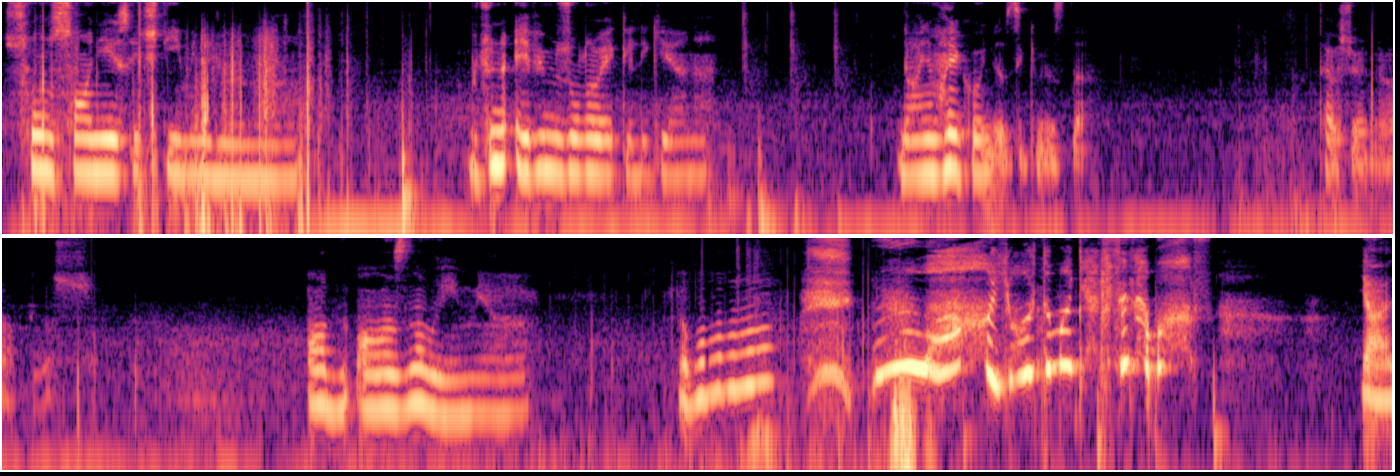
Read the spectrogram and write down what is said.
Son saniye seçti yemin ediyorum ya. Bütün hepimiz ona bekledik yani. Dynamite oynuyoruz ikimiz de. Ters yönlere atlıyoruz. Abi ağzına vurayım ya. Baba baba baba. Oha yardıma gelsene bas. Ya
